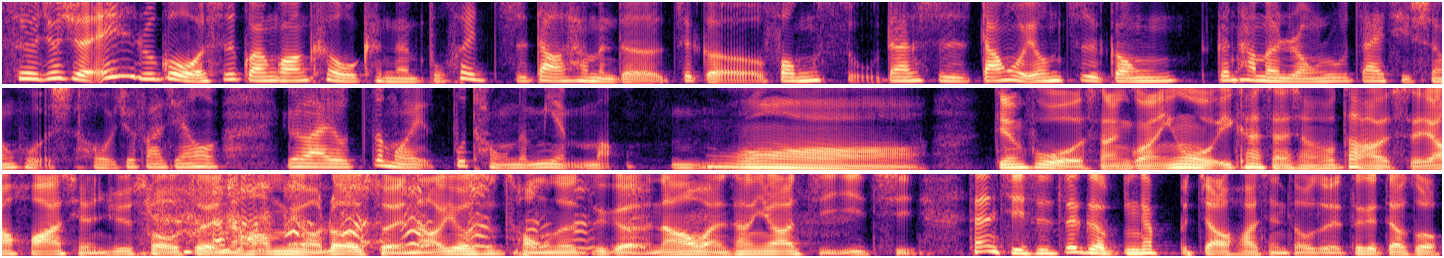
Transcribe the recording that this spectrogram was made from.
所以我就觉得，诶，如果我是观光客，我可能不会知道他们的这个风俗。但是当我用志工跟他们融入在一起生活的时候，我就发现哦，原来有这么不同的面貌。嗯，哇，颠覆我的三观，因为我一开始还想说，到底谁要花钱去受罪，然后没有热水，然后又是虫的这个，然后晚上又要挤一起，但其实这个应该不叫花钱受罪，这个叫做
